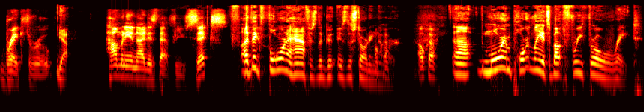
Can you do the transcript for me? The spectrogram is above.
break through. Yeah. How many a night is that for you? Six? I think four and a half is the good, is the starting number. Okay. Uh, more importantly, it's about free throw rate.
